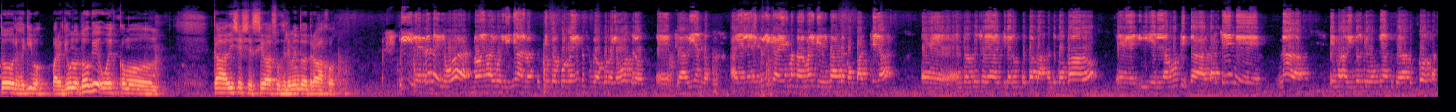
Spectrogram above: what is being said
todos los equipos para que uno toque o es como cada DJ se lleva sus elementos de trabajo? Y depende del lugar, no es algo lineal, no es que siempre ocurre esto, siempre ocurre lo otro, eh, se va viendo. En la electrónica es más normal que ya haya compacteras, eh, entonces yo voy a alquilar un setup bastante copado, eh, y en la música cachengue, nada, es más habitual que vos tengas que llevar tus cosas,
